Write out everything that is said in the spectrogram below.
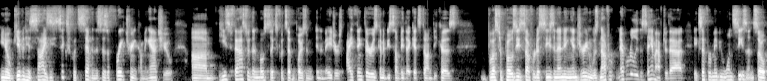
you know, given his size, he's six foot seven. This is a freight train coming at you. Um, he's faster than most six foot seven players in, in the majors. I think there is going to be something that gets done because Buster Posey suffered a season-ending injury and was never never really the same after that, except for maybe one season. So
